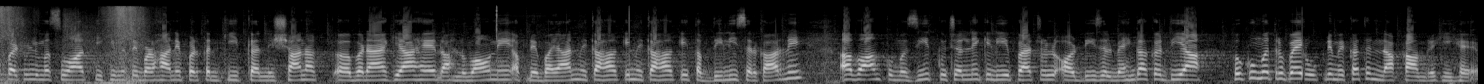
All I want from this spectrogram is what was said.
पेट्रोलियम मसूआत की कीमतें बढ़ाने पर तनकीद का निशाना बनाया गया है। रहनुमाओं ने अपने बयान में कहा कि, में कहा कि तब्दीली सरकार ने आवाम को मजीद कुचलने के लिए पेट्रोल और डीजल महँगा कर दिया। हुकूमत रुपये रोकने में कतन नाकाम रही है।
